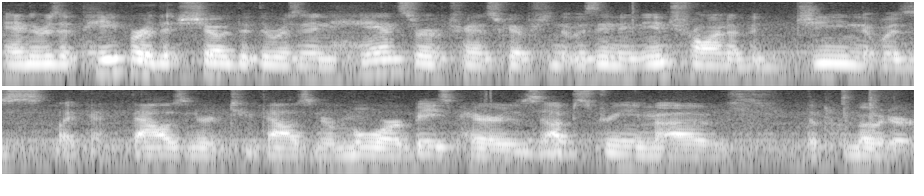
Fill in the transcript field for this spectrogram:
And there was a paper that showed that there was an enhancer of transcription that was in an intron of a gene that was like a thousand or two thousand or more base pairs mm-hmm. upstream of the promoter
